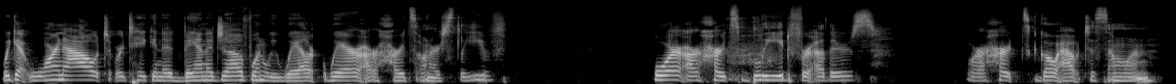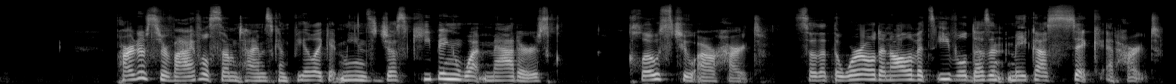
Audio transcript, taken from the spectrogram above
We get worn out or taken advantage of when we wear, wear our hearts on our sleeve, or our hearts bleed for others, or our hearts go out to someone. Part of survival sometimes can feel like it means just keeping what matters close to our heart so that the world and all of its evil doesn't make us sick at heart.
